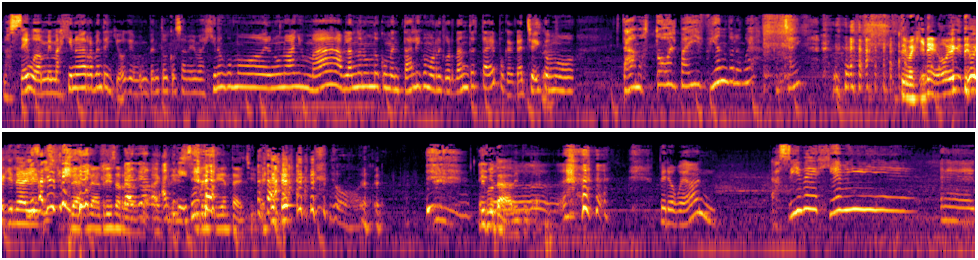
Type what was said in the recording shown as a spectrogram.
No sé, weón, me imagino de repente yo que me invento cosas, me imagino como en unos años más hablando en un documental y como recordando esta época, ¿cachai? Sí. Como estábamos todo el país viendo la weá, ¿cachai? Te imaginé, obvio que te imaginé ahí. Me salió Beatriz Beatriz- actriz, actriz. presidenta de Chile. No, no. Diputada, Pero- diputada. Pero, weón, así de heavy. eh,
